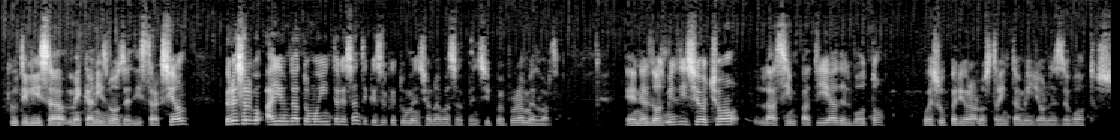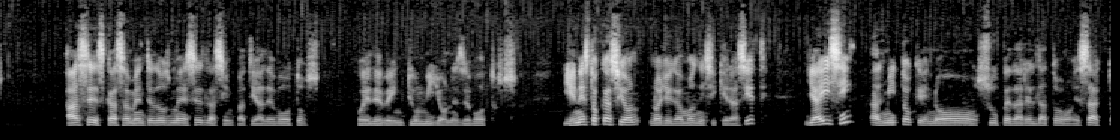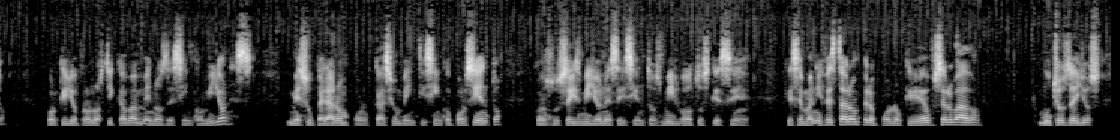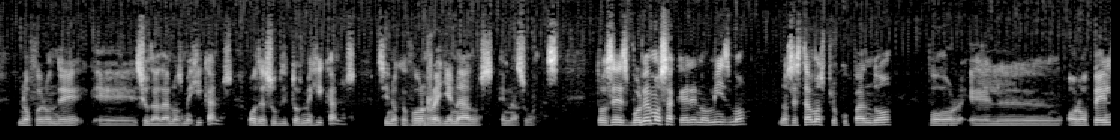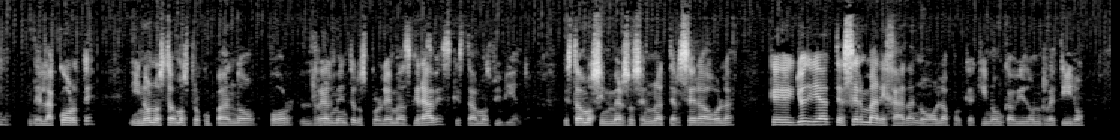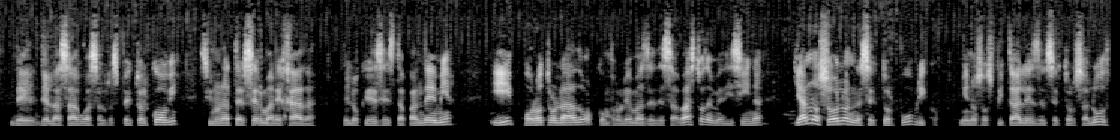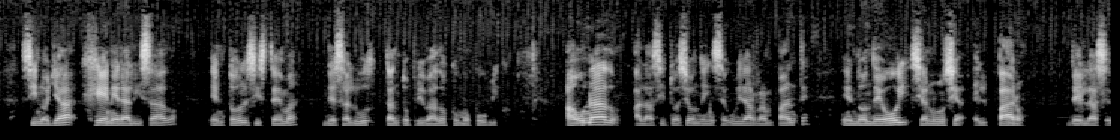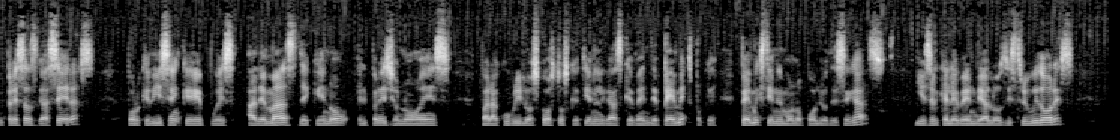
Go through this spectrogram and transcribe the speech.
que utiliza mecanismos de distracción, pero es algo, hay un dato muy interesante que es el que tú mencionabas al principio del programa, Eduardo. En el 2018 la simpatía del voto fue superior a los 30 millones de votos. Hace escasamente dos meses la simpatía de votos fue de 21 millones de votos. Y en esta ocasión no llegamos ni siquiera a 7. Y ahí sí, admito que no supe dar el dato exacto, porque yo pronosticaba menos de 5 millones. Me superaron por casi un 25%, con sus 6 millones 600 mil votos que se, que se manifestaron, pero por lo que he observado, muchos de ellos no fueron de eh, ciudadanos mexicanos o de súbditos mexicanos, sino que fueron rellenados en las urnas. Entonces, volvemos a caer en lo mismo, nos estamos preocupando por el oropel de la Corte y no nos estamos preocupando por realmente los problemas graves que estamos viviendo. Estamos inmersos en una tercera ola, que yo diría tercer marejada, no ola, porque aquí nunca ha habido un retiro de, las aguas al respecto al COVID, sino una tercera marejada de lo que es esta pandemia y por otro lado con problemas de desabasto de medicina, ya no solo en el sector público ni en los hospitales del sector salud, sino ya generalizado en todo el sistema de salud, tanto privado como público. Aunado a la situación de inseguridad rampante, en donde hoy se anuncia el paro de las empresas gaseras porque dicen que pues además de que no el precio no es para cubrir los costos que tiene el gas que vende Pemex, porque Pemex tiene el monopolio de ese gas y es el que le vende a los distribuidores.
